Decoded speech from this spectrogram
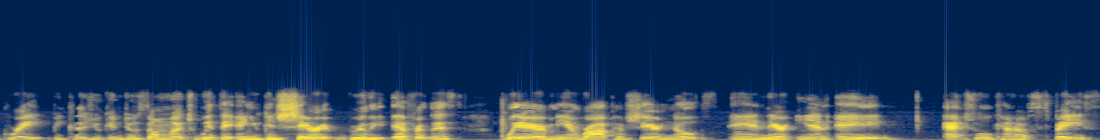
great because you can do so much with it and you can share it really effortless. Where me and Rob have shared notes and they're in a actual kind of space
